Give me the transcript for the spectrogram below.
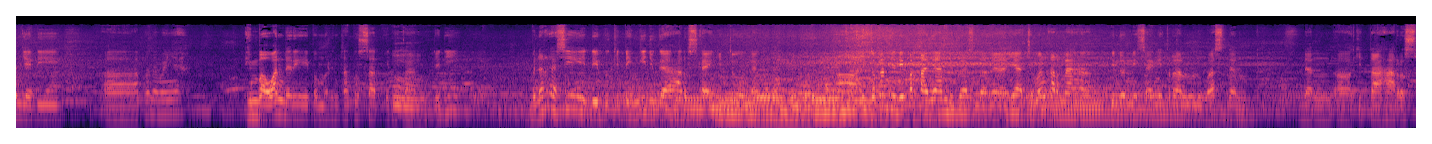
menjadi eh, apa namanya himbauan dari pemerintah pusat gitu kan. Jadi bener nggak sih di Bukit Tinggi juga harus kayak gitu kan? Ah, itu kan jadi pertanyaan juga sebenarnya. Ya cuman karena Indonesia ini terlalu luas dan dan eh, kita harus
